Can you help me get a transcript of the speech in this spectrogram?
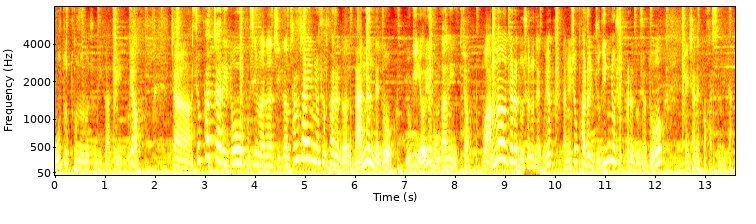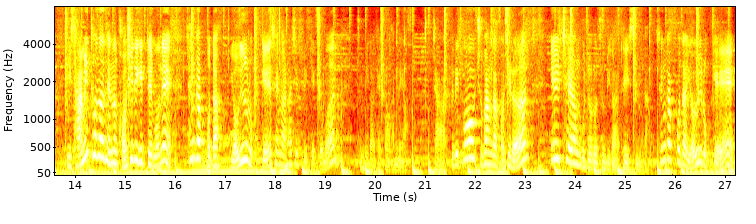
우드 톤으로 준비가 되어 있고요. 자, 소파 자리도 보시면은 지금 3, 4인용 소파를 넣- 놨는데도 여기 여유 공간이 있죠. 뭐 안마 의자를 놓으셔도 되고요. 아니면 소파를 6인용 소파를 놓으셔도 괜찮을 것 같습니다. 이 4m나 되는 거실이기 때문에 생각보다 여유롭게 생활하실 수 있게끔은 준비가 될 것 같네요. 자, 그리고 주방과 거실은 일체형 구조로 준비가 되어 있습니다. 생각보다 여유롭게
